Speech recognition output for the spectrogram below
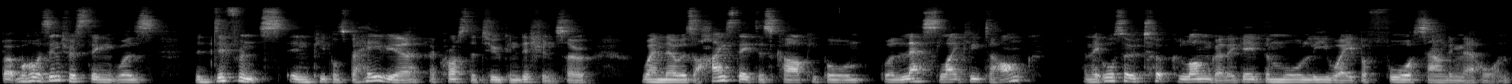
But what was interesting was the difference in people's behavior across the two conditions. So, when there was a high status car, people were less likely to honk and they also took longer. They gave them more leeway before sounding their horn.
